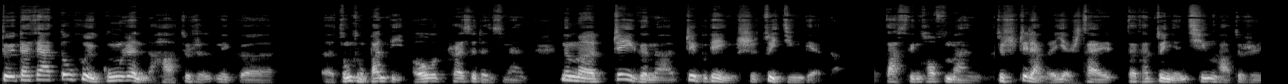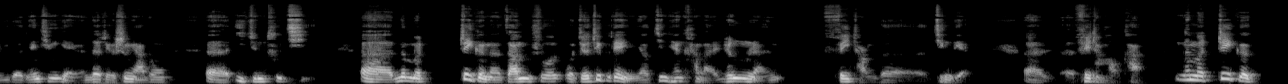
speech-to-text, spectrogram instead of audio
对，大家都会公认的哈，就是那个呃，总统班底 （Old President's Man）。那么这个呢，这部电影是最经典的。Dustin Hoffman 就是这两个人也是在在他最年轻哈，就是一个年轻演员的这个生涯中，呃，异军突起。呃，那么这个呢，咱们说，我觉得这部电影要今天看来仍然非常的经典，呃呃，非常好看。那么这个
